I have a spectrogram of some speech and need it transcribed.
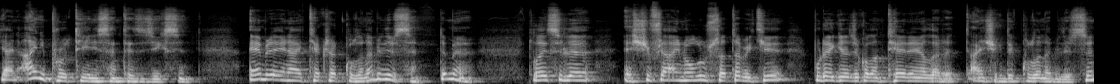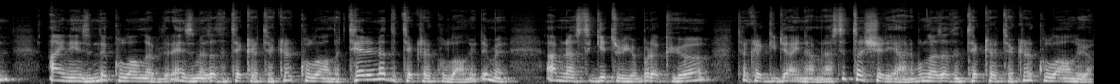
Yani aynı proteini sentezleyeceksin. mRNA'yı tekrar kullanabilirsin. Değil mi? Dolayısıyla e, şifre aynı olursa tabii ki buraya gelecek olan tRNA'ları aynı şekilde kullanabilirsin. Aynı enzimde kullanılabilir. Enzimler zaten tekrar tekrar kullanılır. tRNA da tekrar kullanılıyor değil mi? Amino asidi getiriyor, bırakıyor. Tekrar gidiyor aynı amino asidi taşır yani. Bunlar zaten tekrar tekrar kullanılıyor.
